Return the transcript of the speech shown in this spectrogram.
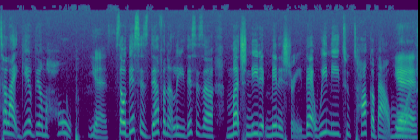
to like give them hope yes. so this is definitely this is a much needed ministry that we need to talk about more Yes.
